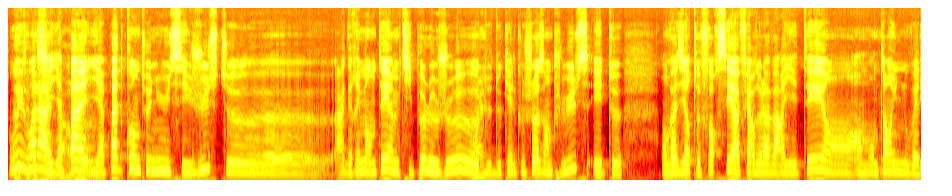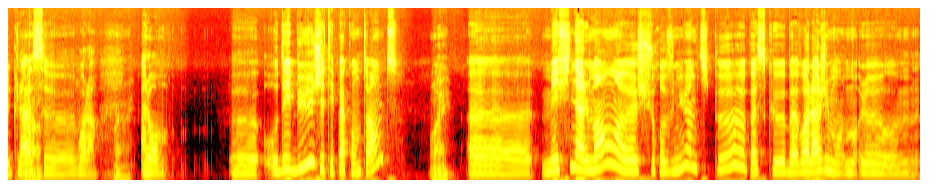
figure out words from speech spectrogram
Oui, voilà, il n'y a, par, pas- euh, y a pas de contenu, c'est juste euh, agrémenter un petit peu le jeu Ouais. de, de quelque chose en plus et te, on va dire, te forcer à faire de la variété en, en montant une nouvelle classe. euh, voilà. Ouais. Alors, au début, j'étais pas contente. Ouais. Euh, mais finalement, euh, je suis revenue un petit peu parce que bah voilà, j'ai mon, le-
